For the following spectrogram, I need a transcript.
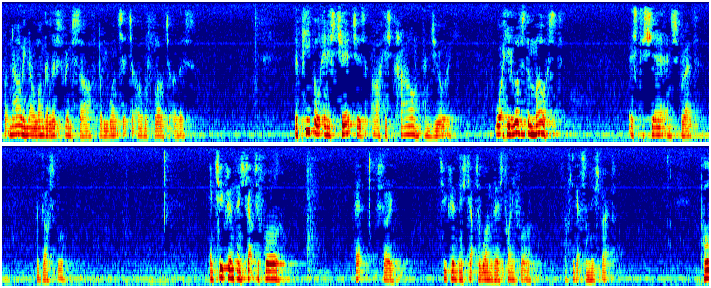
But now he no longer lives for himself, but he wants it to overflow to others. The people in his churches are his crown and joy. What he loves the most is to share and spread the gospel. In 2 Corinthians chapter 4, uh, sorry, 2 Corinthians chapter 1, verse 24. I have to get some new specs. Paul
